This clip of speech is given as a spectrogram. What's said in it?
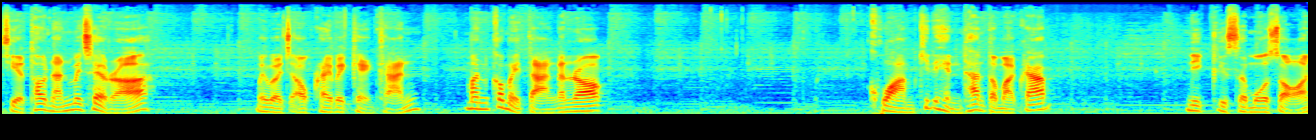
เชียเท่านั้นไม่ใช่เหรอ ไม่ว่าจะเอาใครไปแข่งขัน มันก็ไม่ต่างกันหรอก ความคิดเห็นท่านต่อมาครับ นี่คือสโมสร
